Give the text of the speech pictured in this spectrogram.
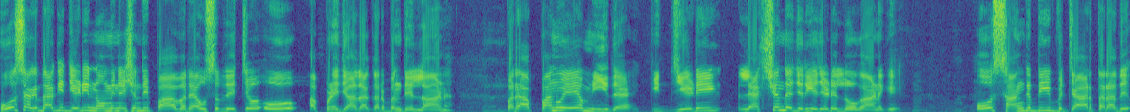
ਹੋ ਸਕਦਾ ਕਿ ਜਿਹੜੀ ਨੋਮੀਨੇਸ਼ਨ ਦੀ ਪਾਵਰ ਹੈ ਉਸ ਵਿੱਚ ਉਹ ਆਪਣੇ ਜ਼ਿਆਦਾਤਰ ਬੰਦੇ ਲਾਣ। ਪਰ ਆਪਾਂ ਨੂੰ ਇਹ ਉਮੀਦ ਹੈ ਕਿ ਜਿਹੜੀ ਇਲੈਕਸ਼ਨ ਦੇ ਜ਼ਰੀਏ ਜਿਹੜੇ ਲੋਕ ਆਣਗੇ, ਉਹ ਸੰਘ ਦੀ ਵਿਚਾਰਧਾਰਾ ਦੇ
